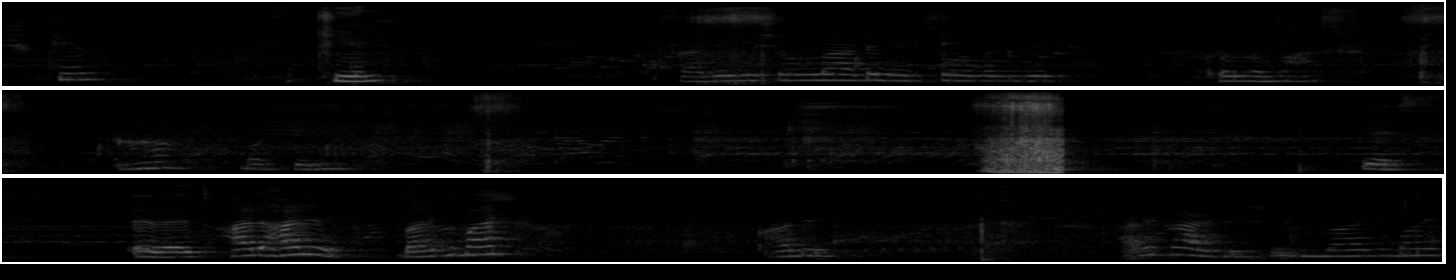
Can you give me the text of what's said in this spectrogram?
Şu kim? Kim? Sadece bu şovlarda birisi olabilir. Olamaz. Aha bak benim. Yes. Evet. Hadi hadi. Dynamite. Hadi. Hadi kardeşim Dynamite.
